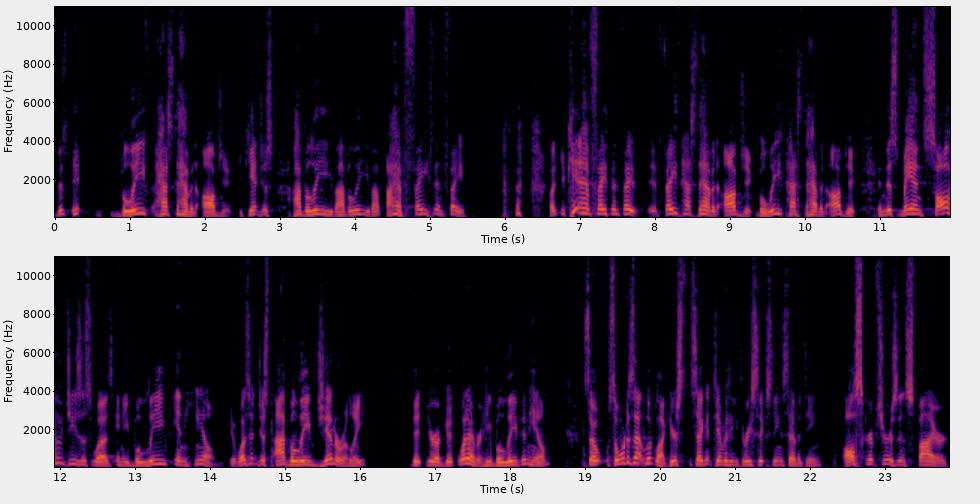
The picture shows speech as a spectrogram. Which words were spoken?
This, it, belief has to have an object. You can't just, I believe, I believe, I, I have faith in faith. like you can't have faith in faith. Faith has to have an object. Belief has to have an object. And this man saw who Jesus was and he believed in him. It wasn't just I believe generally that you're a good whatever. He believed in him. So, so what does that look like? Here's 2 Timothy 3 16, 17. All scripture is inspired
